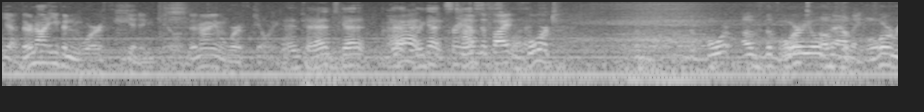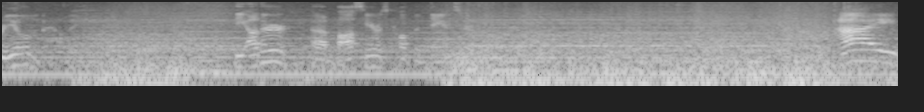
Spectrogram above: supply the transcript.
Yeah, they're not even worth getting killed. They're not even worth killing. And Tad's got it. We got, Alright, we got it's time to Estus fight left. Vordt. The, the Bor of the Fort Boreal of Valley. the Boreal Valley. The other uh, boss here is called the Dancer. I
